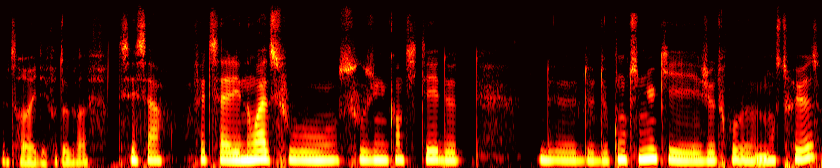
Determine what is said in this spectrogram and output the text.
le travail des photographes. C'est ça. En fait, ça les noie sous, sous une quantité de, de, de, contenu qui est, je trouve, monstrueuse.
